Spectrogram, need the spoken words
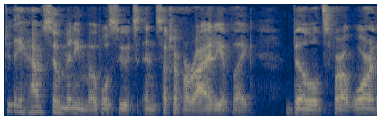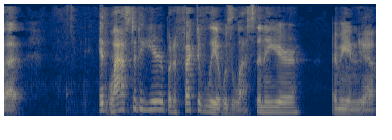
do they have so many mobile suits and such a variety of like builds for a war that it lasted a year, but effectively it was less than a year. I mean, yeah,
